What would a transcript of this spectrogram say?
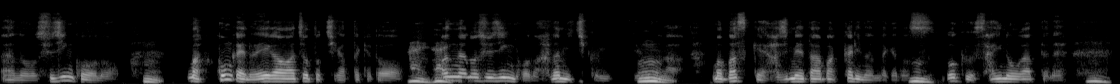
あの主人公の、うんまあ今回の映画はちょっと違ったけど、はいはい漫。画の主人公の花道くんっていうのが、まあ、バスケ始めたばっかりなんだけど、んすごく才能があってねうん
